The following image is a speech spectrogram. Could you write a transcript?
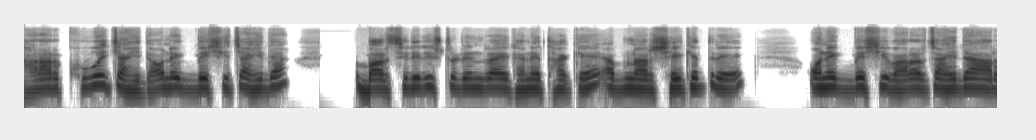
ভাড়ার খুবই চাহিদা, অনেক বেশি চাহিদা। ভার্সিটির স্টুডেন্টরা এখানে থাকে। আপনার সেই ক্ষেত্রে অনেক বেশি ভাড়ার চাহিদা। আর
